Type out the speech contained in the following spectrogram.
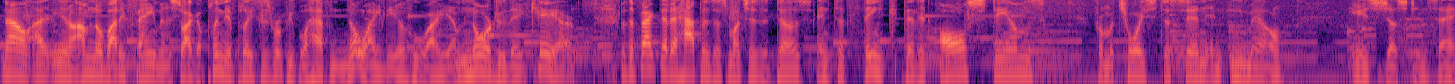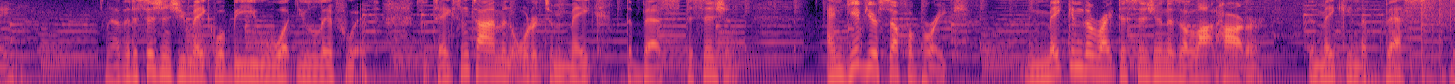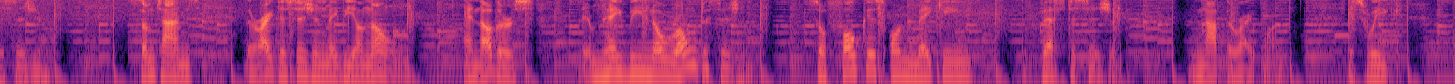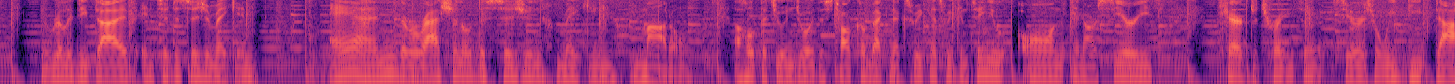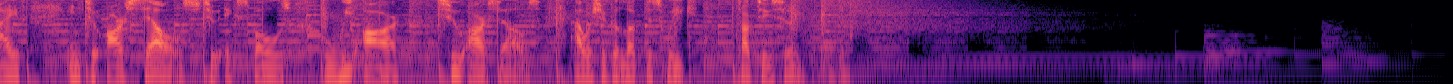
Now, I, you know, I'm nobody famous, so I got plenty of places where people have no idea who I am, nor do they care. But the fact that it happens as much as it does, and to think that it all stems from a choice to send an email is just insane. Now, the decisions you make will be what you live with. So take some time in order to make the best decision and give yourself a break. Making the right decision is a lot harder than making the best decision. Sometimes the right decision may be unknown, and others, there may be no wrong decision. So focus on making the best decision not the right one. This week, we really deep dive into decision making and the rational decision making model. I hope that you enjoyed this talk. Come back next week as we continue on in our series, Character Traits, a series where we deep dive into ourselves to expose who we are to ourselves. I wish you good luck this week. Talk to you soon.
